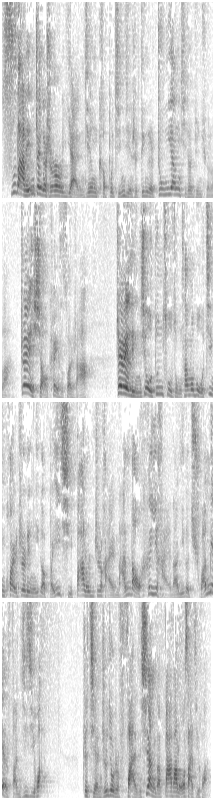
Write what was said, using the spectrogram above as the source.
斯大林这个时候眼睛可不仅仅是盯着中央集团军群了，这小 case 算啥？这位领袖敦促总参谋部尽快制定一个北起巴伦支海、南到黑海的一个全面反击计划，这简直就是反向的巴巴罗萨计划。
